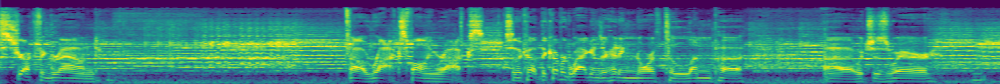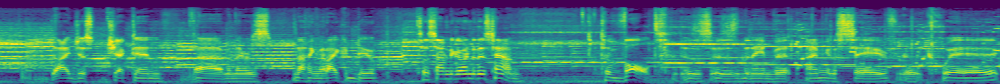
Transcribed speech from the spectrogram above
struck the ground. Oh, rocks, falling rocks. So the, co- the covered wagons are heading north to Lunpa, uh, which is where I just checked in, um, and there was nothing that I could do. So it's time to go into this town. To Vault is, is the name of it. I'm gonna save really quick.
